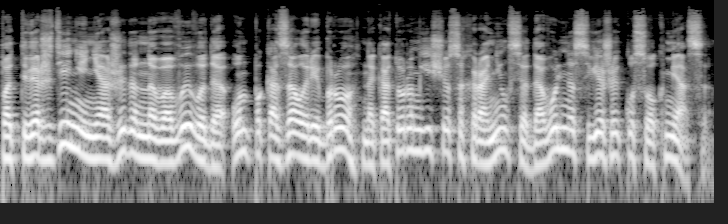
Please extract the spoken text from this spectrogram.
подтверждение неожиданного вывода он показал ребро, на котором еще сохранился довольно свежий кусок мяса.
